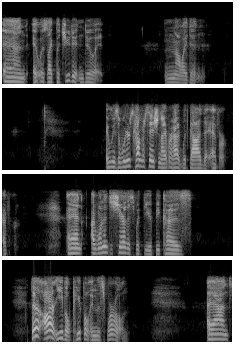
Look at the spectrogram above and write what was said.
And it was like, but you didn't do it. No, I didn't. It was the weirdest conversation I ever had with God ever, ever. And I wanted to share this with you because there are evil people in this world. And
